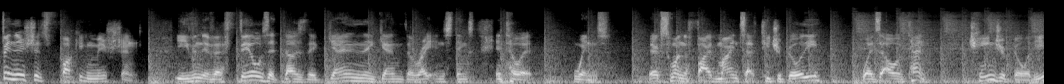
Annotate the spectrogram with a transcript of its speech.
finish its fucking mission. Even if it fails, it does it again and again with the right instincts until it wins. Next one, the five mindset. Teachability, what's out of 10? Changeability,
